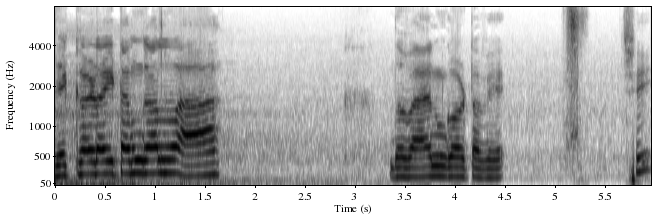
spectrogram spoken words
The card item galva. The van got away. See?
